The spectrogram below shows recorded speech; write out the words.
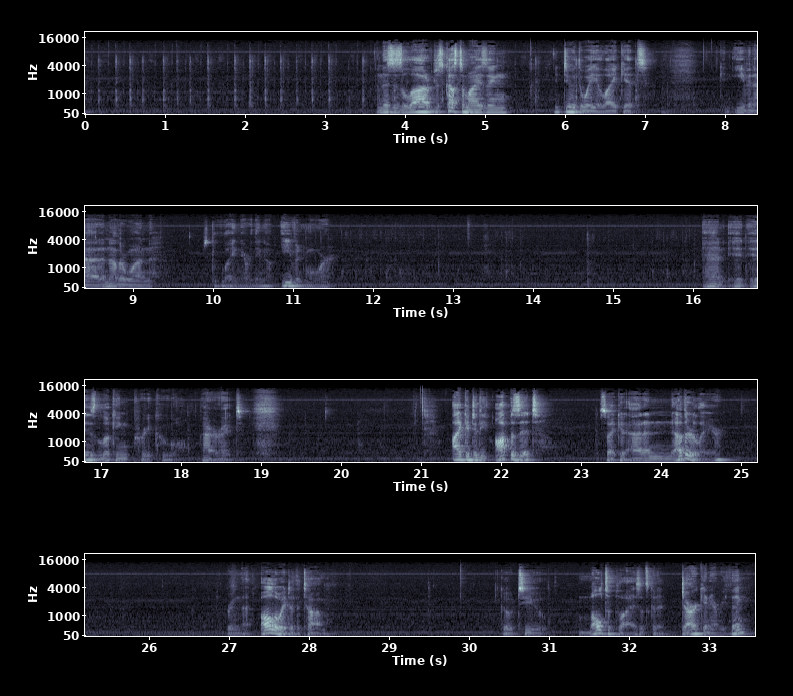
And this is a lot of just customizing. You do it the way you like it. You can even add another one just to lighten everything up even more. And it is looking pretty cool. Alright. I could do the opposite so I could add another layer, bring that all the way to the top, go to multiply, so it's going to darken everything.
